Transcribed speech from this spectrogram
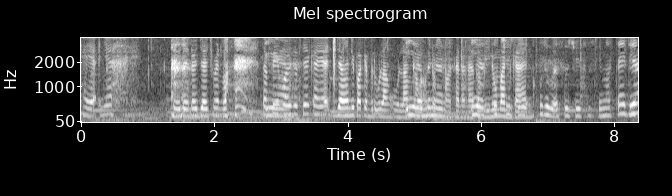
kayaknya beda no judgment lah tapi Iya. maksudnya kayak jangan dipakai berulang-ulang iya kalau untuk bener makanan atau iya, minuman kan sih. aku juga setuju itu sih maksudnya dia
